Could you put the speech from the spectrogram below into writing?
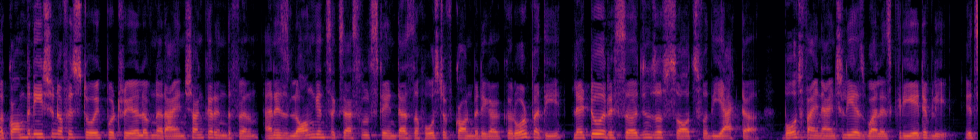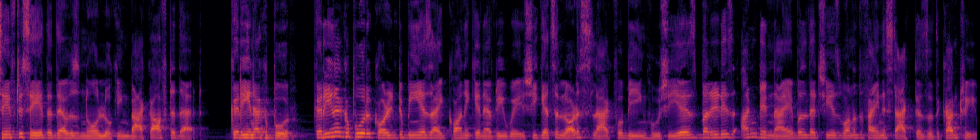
A combination of his stoic portrayal of Narayan Shankar in the film and his long and successful stint as the host of Kaun Banega Crorepati led to a resurgence of sorts for the actor, both financially as well as creatively. It's safe to say that there was no looking back after that. Kareena Kapoor Kareena Kapoor, according to me, is iconic in every way. She gets a lot of slack for being who she is, but it is undeniable that she is one of the finest actors of the country.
